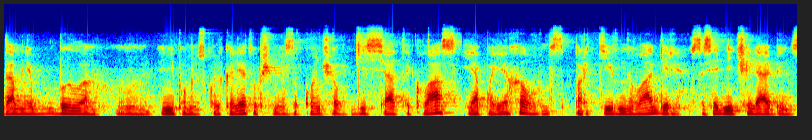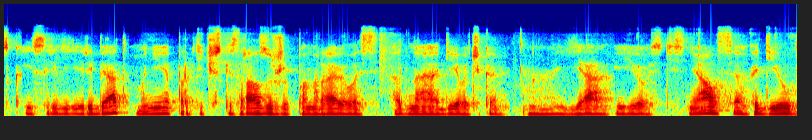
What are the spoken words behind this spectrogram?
Когда мне было, э, я не помню сколько лет, в общем, я закончил 10 класс, я поехал в спортивный лагерь в соседний Челябинск. И среди ребят мне практически сразу же понравилась одна девочка. Э, Я ее стеснялся, ходил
